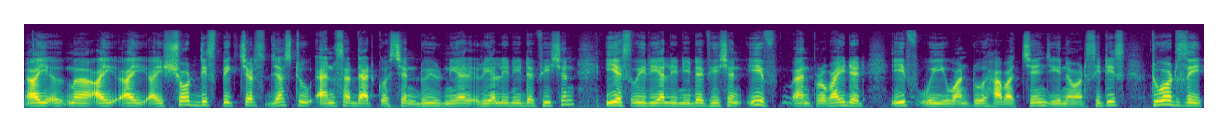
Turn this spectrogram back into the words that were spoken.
I, uh, I, I, I, showed these pictures just to answer that question do you really need a vision? Yes, we really need a vision if and provided if we want to have a change in our cities towards the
